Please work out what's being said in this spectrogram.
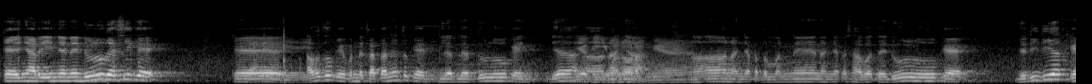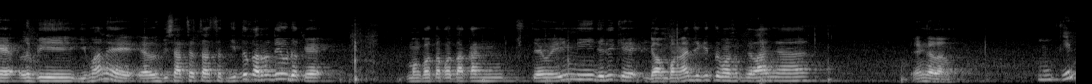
kayak nyariin ini dulu gak sih? Kayak kayak Nyari- apa tuh kayak pendekatannya tuh kayak dilihat-lihat dulu kayak dia, Dia gimana nanya orangnya. Heeh, nanya ke temennya nanya ke sahabatnya dulu kayak jadi dia kayak lebih gimana ya, ya lebih sacet-sacet gitu karena dia udah kayak mengkotak-kotakan cewek ini. Jadi kayak gampang aja gitu masuk celahnya. Ya enggak lang? Mungkin.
